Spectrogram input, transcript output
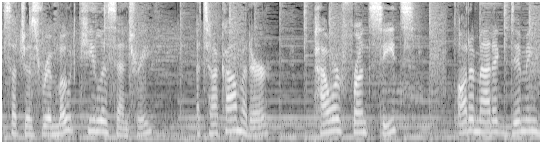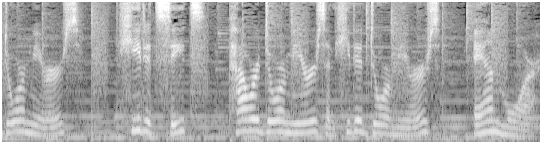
such as remote keyless entry, a tachometer, power front seats, automatic dimming door mirrors, heated seats, power door mirrors and heated door mirrors, and more.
